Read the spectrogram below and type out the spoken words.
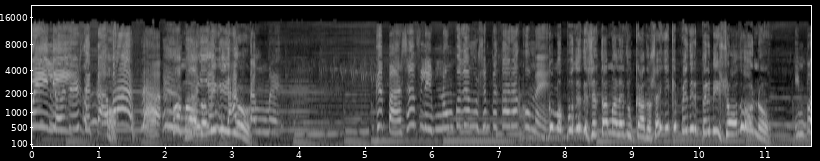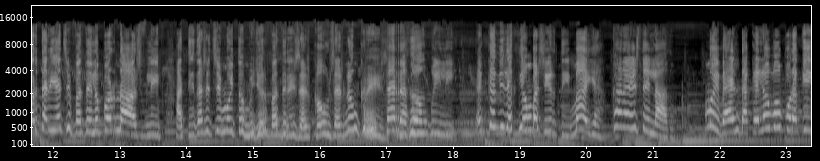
Willy, desde cabaza. Oh, oh, Amado, amiguillos. Que pasa, Flip? Non podemos empezar a comer. Como podedes ser tan mal educados? Hai que pedir permiso ao dono. Importaríache facelo por nós, Flip. A ti daseche moito mellor facer esas cousas, non crees? Tens razón, Willy. En que dirección vas ir ti, Maya? Cara a este lado. Moi ben, daquelo vou por aquí.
